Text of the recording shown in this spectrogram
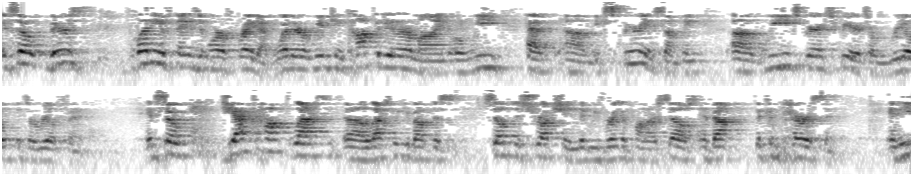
And so there's plenty of things that we're afraid of, whether we've concocted it in our mind or we have um, experienced something. Uh, we experience fear. It's a real. It's a real thing. And so Jack talked last, uh, last week about this self destruction that we bring upon ourselves, and about the comparison. And he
